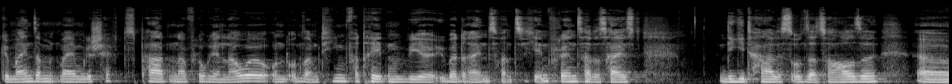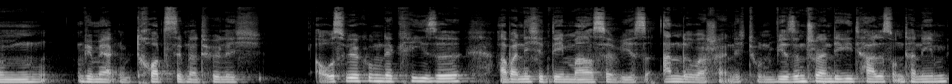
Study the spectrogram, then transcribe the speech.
Gemeinsam mit meinem Geschäftspartner Florian Laue und unserem Team vertreten wir über 23 Influencer. Das heißt, digital ist unser Zuhause. Ähm, wir merken trotzdem natürlich Auswirkungen der Krise, aber nicht in dem Maße, wie es andere wahrscheinlich tun. Wir sind schon ein digitales Unternehmen.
